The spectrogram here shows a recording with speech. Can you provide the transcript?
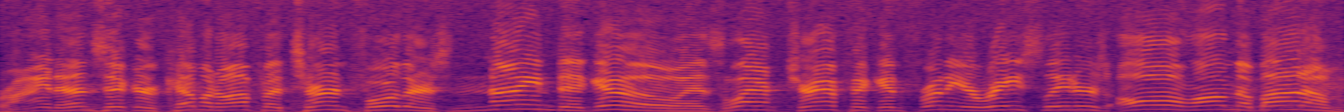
Ryan Unzicker coming off a turn four. There's nine to go as lap traffic in front of your race leaders all on the bottom.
